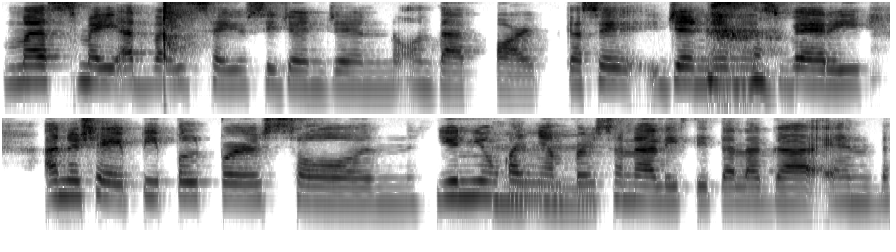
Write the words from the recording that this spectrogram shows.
mas may advice sa'yo si Jenjen on that part. Kasi Jenjen is very, ano siya, eh, people person. Yun yung kanyang mm-hmm. personality talaga. And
